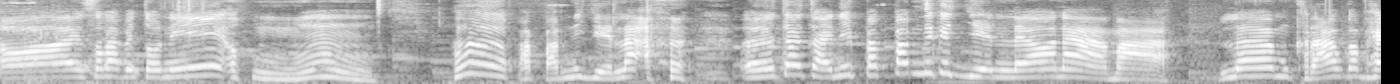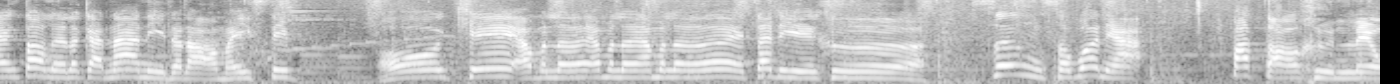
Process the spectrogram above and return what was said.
ร้อยสำหรับไอ้ตัวนี้อื้อหือเฮ้ปั๊บปั๊บนี่เย็นละ เออเจ้าใจนี่ปั๊บปั๊บนี่ก็เย็นแล้วนะมา เริ่มคราฟกำแพงต่อเลยละกันหน้านี่เดี๋ยวเราเอามาอีกสิบโอเค เอามาเลยเอามาเลยเอามาเลยแต่ดีคือ ซึ่งเซิร์ฟเวอร์เนี้ยปั๊บต่อคืนเร็ว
